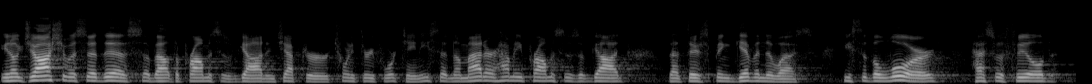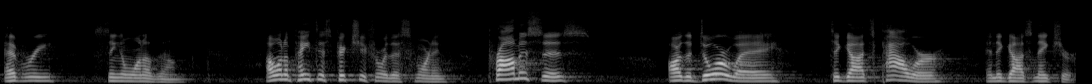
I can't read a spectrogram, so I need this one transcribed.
You know, Joshua said this about the promises of God in chapter 23 14. He said, No matter how many promises of God that there's been given to us, he said, The Lord has fulfilled every single one of them. I want to paint this picture for this morning. Promises are the doorway to God's power and to God's nature.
